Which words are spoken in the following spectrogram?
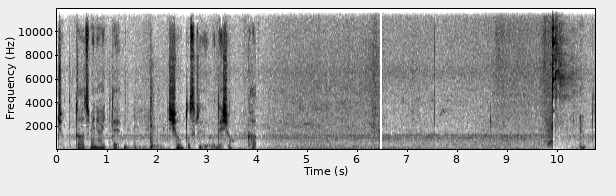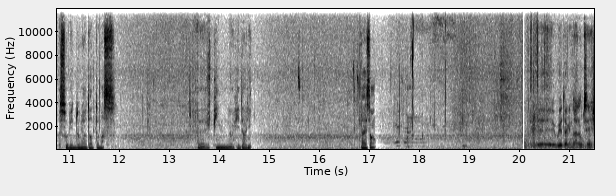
ちょっと厚めに入ってショートするでしょうか？ソリッドに当たってます、えーピンの左。ナイスオン、えー上竹成美選手。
